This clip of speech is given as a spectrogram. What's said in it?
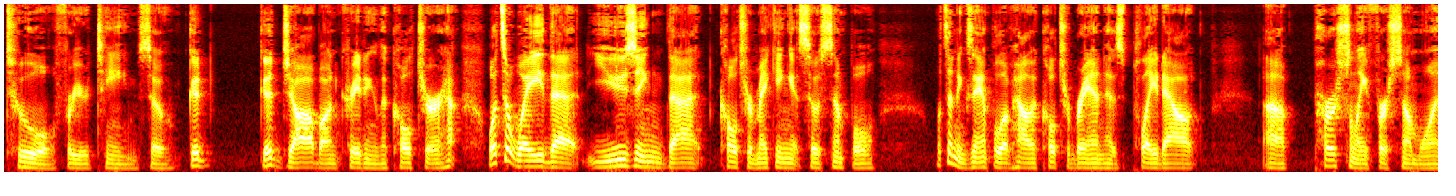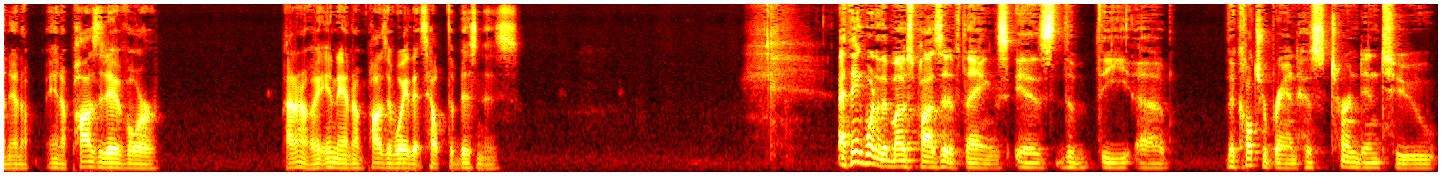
tool for your team. So good, good job on creating the culture. How, what's a way that using that culture, making it so simple? What's an example of how the culture brand has played out uh, personally for someone in a in a positive or I don't know in, in a positive way that's helped the business? I think one of the most positive things is the the uh, the culture brand has turned into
